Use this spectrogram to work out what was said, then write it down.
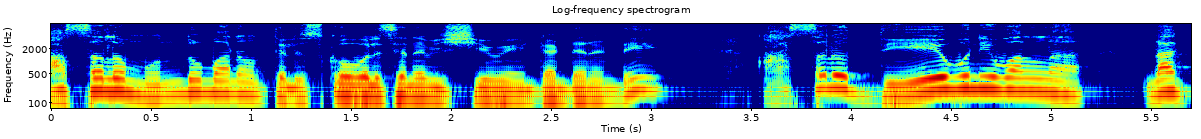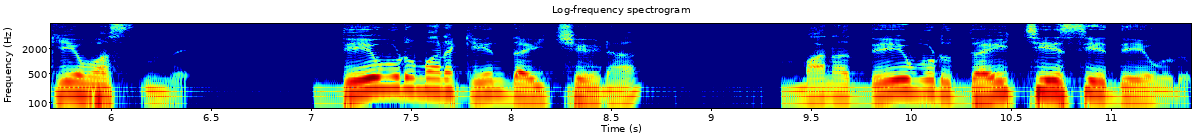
అసలు ముందు మనం తెలుసుకోవలసిన విషయం ఏంటంటేనండి అసలు దేవుని వలన నాకేం వస్తుంది? దేవుడు మనకేం దయచేయడా మన దేవుడు దయచేసే దేవుడు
